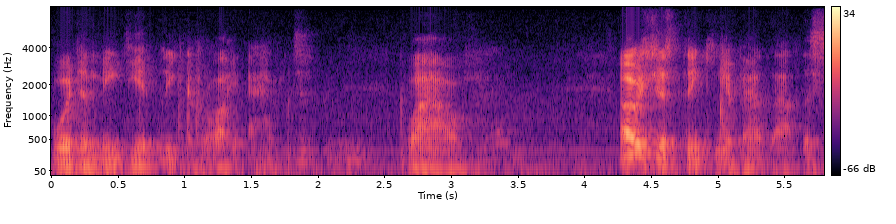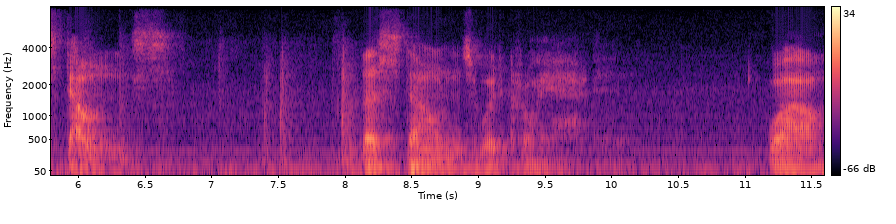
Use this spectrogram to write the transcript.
would immediately cry out. Wow. I was just thinking about that. The stones. The stones would cry out. Wow.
